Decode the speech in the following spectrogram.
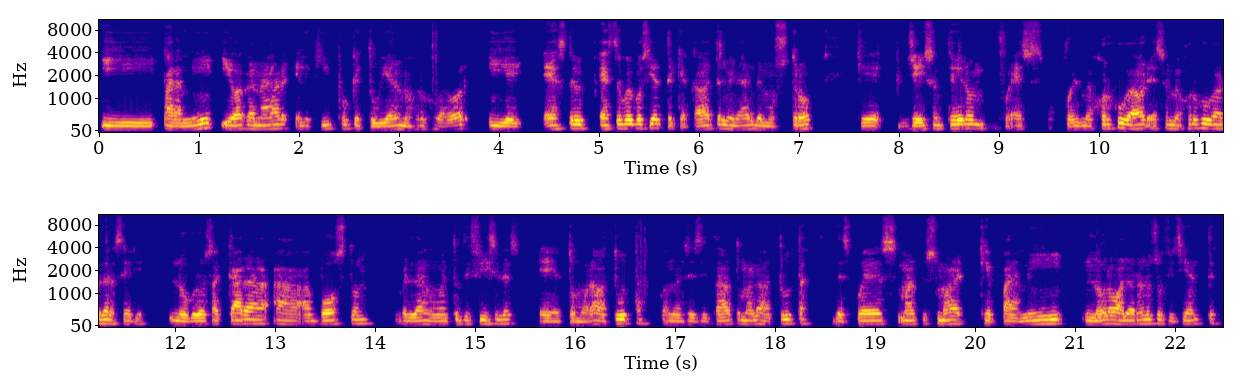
y para mí iba a ganar el equipo que tuviera el mejor jugador y este, este juego 7 que acaba de terminar demostró que Jason Tatum fue, el mejor jugador, es el mejor jugador de la serie. Logró sacar a, Boston, ¿verdad? En momentos difíciles. Eh, tomó la batuta cuando necesitaba tomar la batuta. Después Marcus Smart, que para mí no lo valoran lo suficiente.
